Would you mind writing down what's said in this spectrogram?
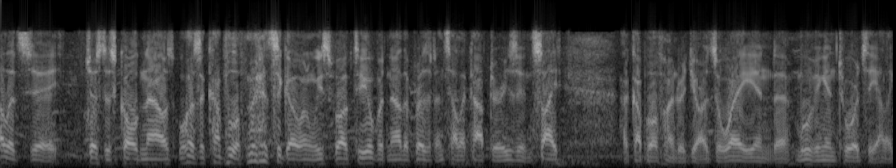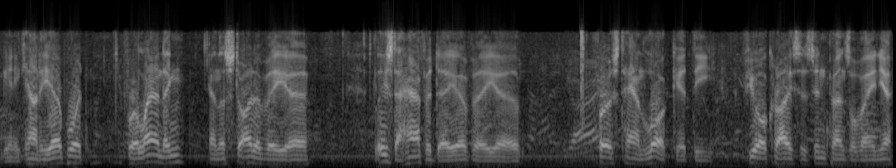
Well, it's uh, just as cold now as it was a couple of minutes ago when we spoke to you, but now the president's helicopter is in sight a couple of hundred yards away and uh, moving in towards the Allegheny County Airport for a landing and the start of a uh, at least a half a day of a uh, first-hand look at the fuel crisis in Pennsylvania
